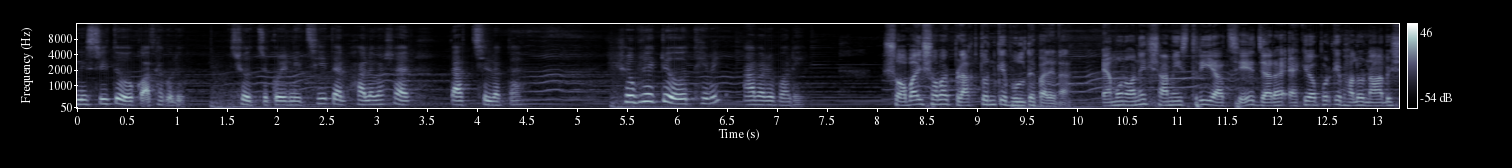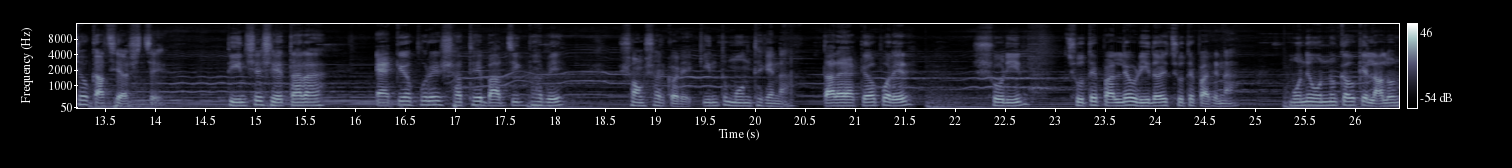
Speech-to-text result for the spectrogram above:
নিঃসৃত কথাগুলো। সহ্য করে নিচ্ছে তার ভালোবাসার তাচ্ছিলতা শুভ্র একটু থেমে আবারও বলে সবাই সবার প্রাক্তনকে ভুলতে পারে না। এমন অনেক স্বামী স্ত্রী আছে যারা একে অপরকে ভালো না বেসেও কাছে আসছে। দিন শেষে তারা একে অপরের সাথে বাহ্যিকভাবে সংসার করে, কিন্তু মন থেকে না। তারা একে অপরের শরীর ছুতে পারলেও হৃদয় ছুতে পারে না। মনে অন্য কাউকে লালন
